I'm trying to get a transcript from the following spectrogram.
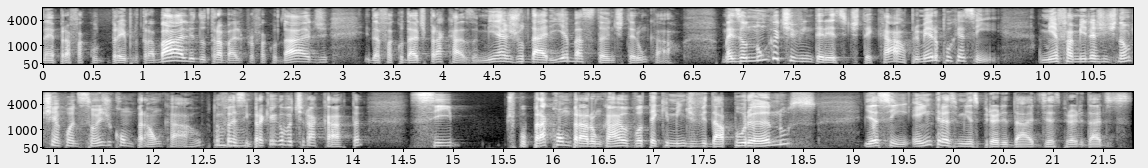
né, pra, facu pra ir pro trabalho, do trabalho pra faculdade e da faculdade pra casa. Me ajudaria bastante ter um carro. Mas eu nunca tive interesse de ter carro, primeiro porque, assim, a minha família, a gente não tinha condições de comprar um carro. Então eu falei assim, pra que eu vou tirar a carta se, tipo, pra comprar um carro eu vou ter que me endividar por anos? E assim, entre as minhas prioridades e as prioridades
